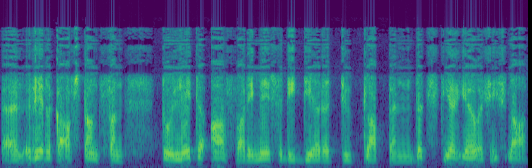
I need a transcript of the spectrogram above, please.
uh, redelike afstand van toilette af waar die mense die deure toe klap en dit steur jou as jy slaap.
